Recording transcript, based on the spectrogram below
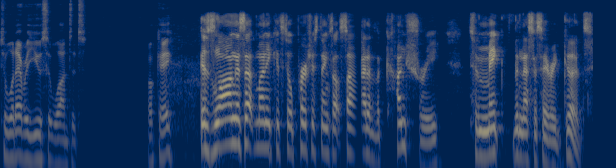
to whatever use it wanted. Okay. As long as that money could still purchase things outside of the country to make the necessary goods.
